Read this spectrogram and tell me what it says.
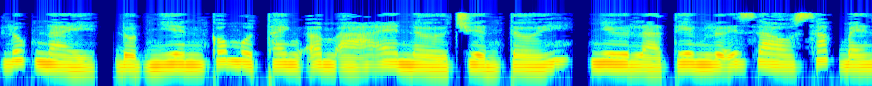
Lúc này, đột nhiên có một thanh âm á n truyền tới, như là tiếng lưỡi dao sắc bén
